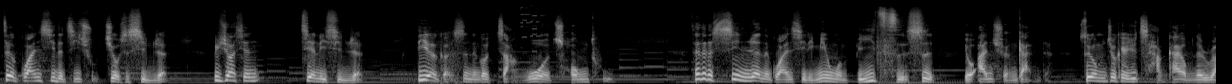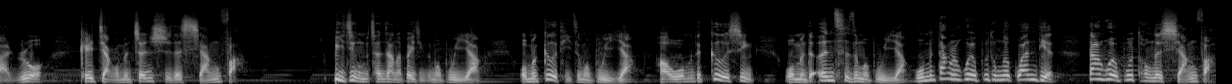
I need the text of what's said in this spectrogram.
这个关系的基础就是信任，必须要先建立信任。第二个是能够掌握冲突，在这个信任的关系里面，我们彼此是有安全感的，所以我们就可以去敞开我们的软弱，可以讲我们真实的想法。毕竟我们成长的背景这么不一样，我们个体这么不一样，好，我们的个性、我们的恩赐这么不一样，我们当然会有不同的观点，当然会有不同的想法。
